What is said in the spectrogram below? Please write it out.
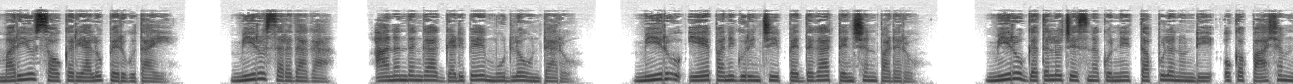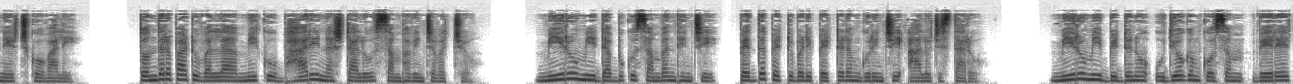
మరియు సౌకర్యాలు పెరుగుతాయి. మీరు సరదాగా ఆనందంగా గడిపే మూడ్లో ఉంటారు. మీరు ఏ పని గురించి పెద్దగా టెన్షన్ పడరు. మీరు గతంలో చేసిన కొన్ని తప్పుల నుండి ఒక పాశం నేర్చుకోవాలి. తొందరపాటు వల్ల మీకు భారీ నష్టాలు సంభవించవచ్చు. మీరు మీ డబ్బుకు సంబంధించి పెద్ద పెట్టుబడి పెట్టడం గురించి ఆలోచిస్తారు. మీరు మీ బిడ్డను ఉద్యోగం కోసం వేరే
